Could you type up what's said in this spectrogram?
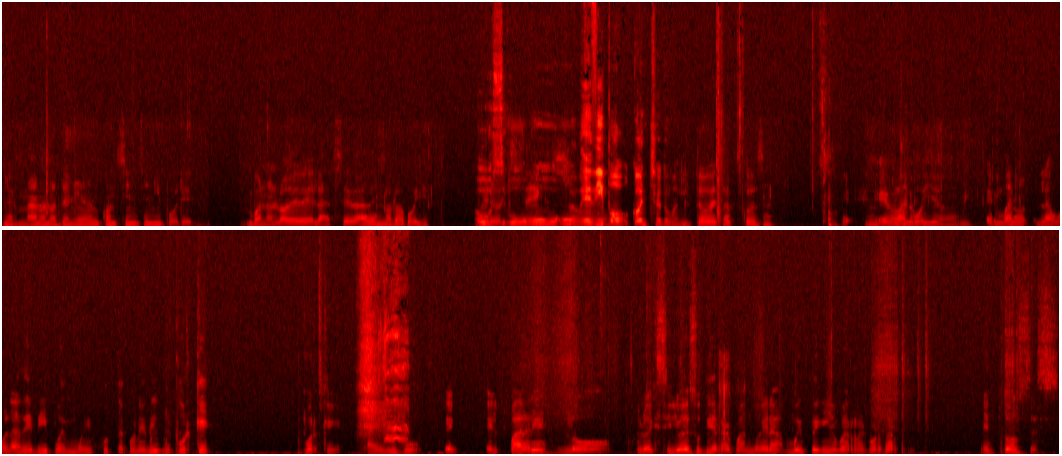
Mi hermano no tenían conciencia ni por el... Bueno, lo de las edades no lo apoyo. Uh, Pero sí, uh, uh, uh, Edipo, concha tu madre. Y todas esas cosas. Yo hermano. apoyo. Hermano, la bola de Edipo es muy injusta con Edipo. ¿Por qué? Porque a Edipo, el, el padre lo, lo exilió de su tierra cuando era muy pequeño para recordar. Entonces,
